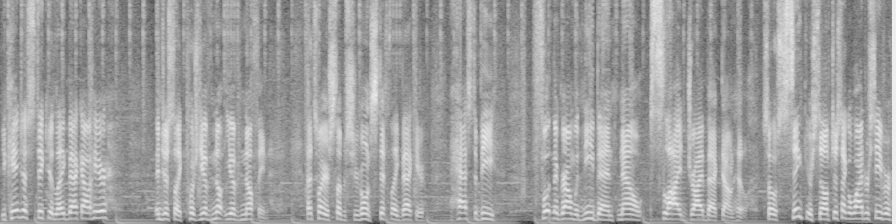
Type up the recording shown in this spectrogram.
You can't just stick your leg back out here and just like push, you have no, you have nothing. That's why you're slipping, you're going stiff leg back here. It has to be foot in the ground with knee bend, now slide, drive back downhill. So sink yourself, just like a wide receiver,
